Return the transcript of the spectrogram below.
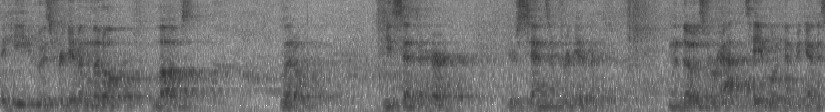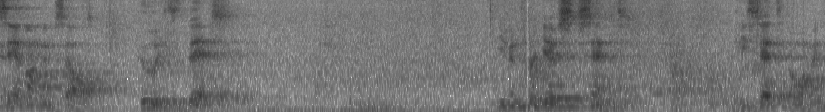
that he who is forgiven little loves little. He said to her, Your sins are forgiven. And then those who were at the table with him began to say among themselves, Who is this? Even forgives sins. He said to the woman,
